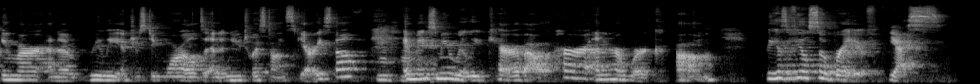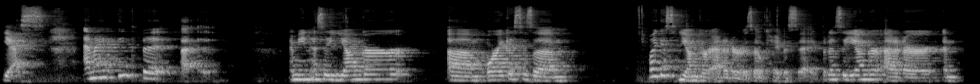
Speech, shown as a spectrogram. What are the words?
humor and a really interesting world and a new twist on scary stuff, mm-hmm. it makes me really care about her and her work um, because it feels so brave. Yes, yes. And I think that, uh, I mean, as a younger, um, or I guess as a, well, I guess younger editor is okay to say, but as a younger editor, and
